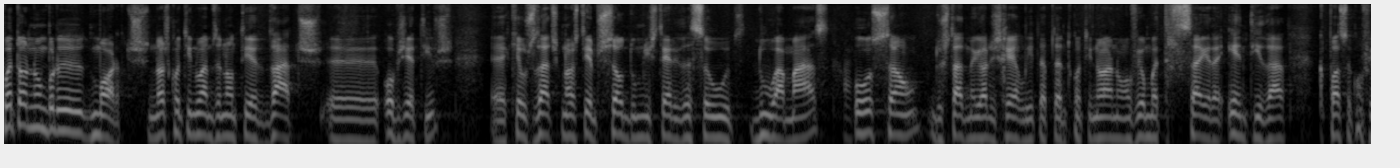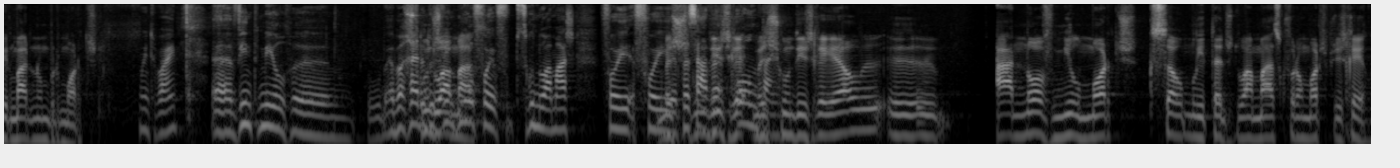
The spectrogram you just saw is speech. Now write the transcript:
Quanto ao número de mortos, nós continuamos a não ter dados uh, objetivos. Aqueles dados que nós temos são do Ministério da Saúde, do Hamas, ou são do Estado-Maior Israelita. Portanto, continua a não haver uma terceira entidade que possa confirmar o número de mortos. Muito bem. Uh, 20 mil, uh, a barreira segundo dos 20 mil, foi, segundo o Hamas, foi, foi mas passada Israel, ontem. Mas segundo Israel, uh, há 9 mil mortos que são militantes do Hamas que foram mortos por Israel.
